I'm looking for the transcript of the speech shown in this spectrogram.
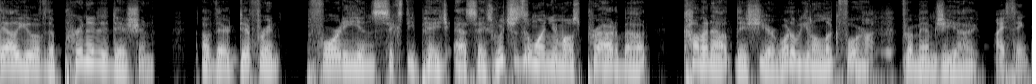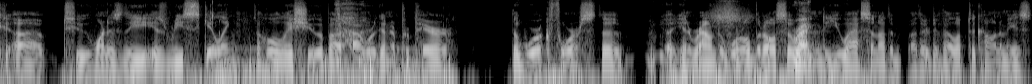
value of the printed edition of their different 40 and 60 page essays. Which is the one you're most proud about coming out this year? What are we going to look for Uh, from MGI? I think uh, to one is the is reskilling the whole issue about how we're going to prepare the workforce the uh, in around the world, but also Right. in the U.S. and other other developed economies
